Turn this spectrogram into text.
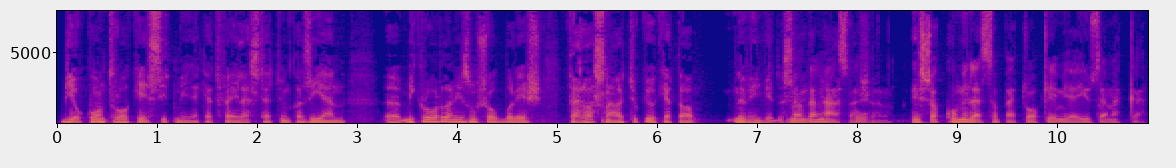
biokontroll készítményeket fejleszthetünk az ilyen mikroorganizmusokból, és felhasználhatjuk őket a növényvédőszerek de László, és akkor mi lesz a petrolkémiai üzemekkel?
